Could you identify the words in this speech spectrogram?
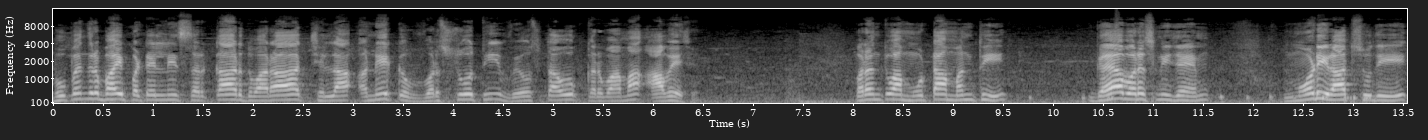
ભૂપેન્દ્રભાઈ પટેલની સરકાર દ્વારા છેલ્લા અનેક વર્ષોથી વ્યવસ્થાઓ કરવામાં આવે છે. પરંતુ આ મોટા મનથી ગયા વર્ષની જેમ મોડી રાત સુધી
